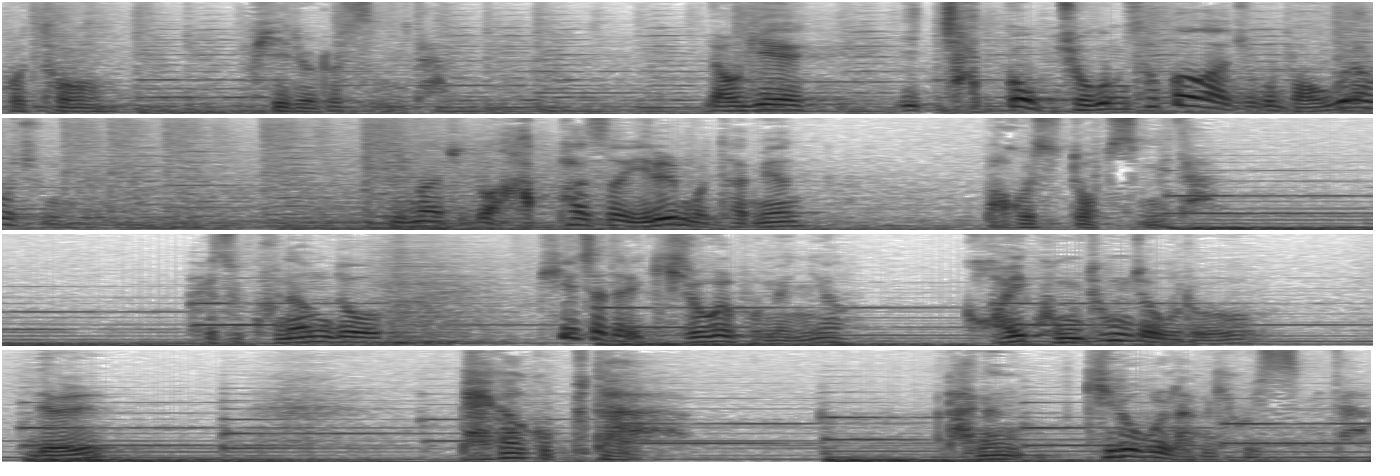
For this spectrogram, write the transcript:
보통 비료로 씁니다. 여기에 이 잡곡 조금 섞어가지고 먹으라고 주는 거예요. 이마저도 아파서 일을 못하면 먹을 수도 없습니다. 그래서 군함도 피해자들의 기록을 보면요. 거의 공통적으로 늘 배가 고프다 라는 기록을 남기고 있습니다.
